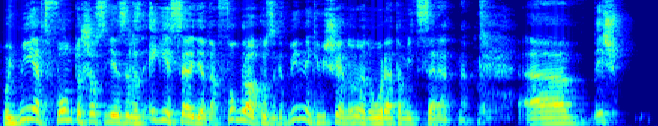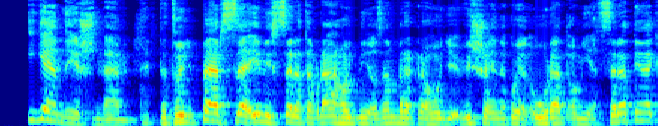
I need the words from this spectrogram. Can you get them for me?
hogy miért fontos az, hogy ezzel az egésszel egyáltalán foglalkozik, hogy mindenki viseljen olyan órát, amit szeretne. Uh, és igen és nem. Tehát, hogy persze én is szeretem ráhagyni az emberekre, hogy viseljenek olyan órát, amilyet szeretnének,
